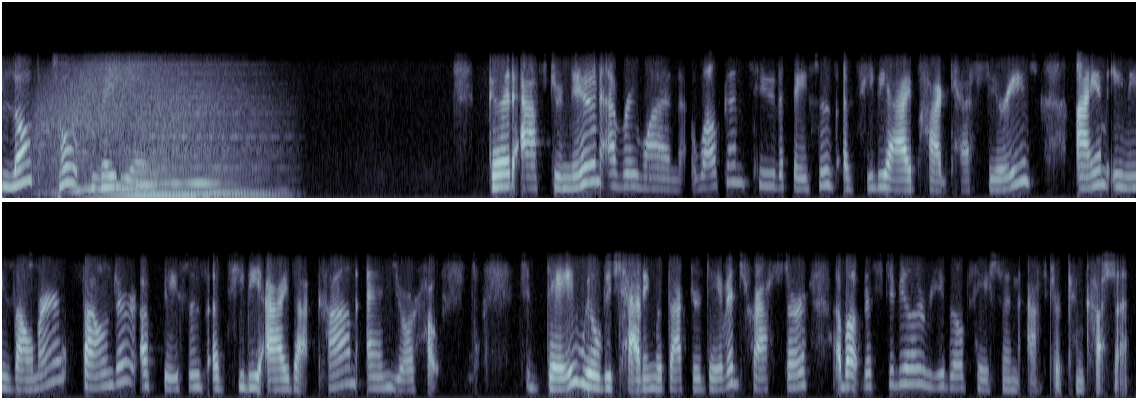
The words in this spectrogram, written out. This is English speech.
Blog Talk Radio. Good afternoon, everyone. Welcome to the Faces of TBI podcast series. I am Amy Zellmer, founder of FacesOfTBI.com and your host. Today, we will be chatting with Dr. David Traster about vestibular rehabilitation after concussion.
